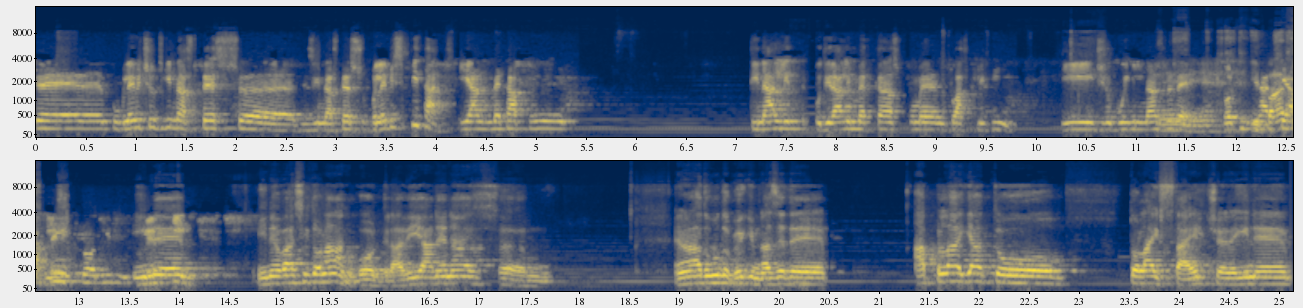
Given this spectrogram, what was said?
ε, που βλέπεις τους γυμναστές, ε, τις γυμναστές σου, βλέπεις πειθαρχία μετά από την άλλη, που την άλλη μερικά, ας πούμε, του αθλητή; Ή που γυμνάζεται. Ε, υπάρχει, είναι, είναι βάση των αναγκών. Δηλαδή, αν ένας, ε, ένα άτομο το οποίο γυμνάζεται απλά για το το lifestyle και είναι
